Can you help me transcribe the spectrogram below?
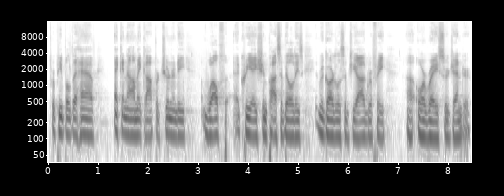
for people to have economic opportunity, wealth creation possibilities, regardless of geography uh, or race or gender.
